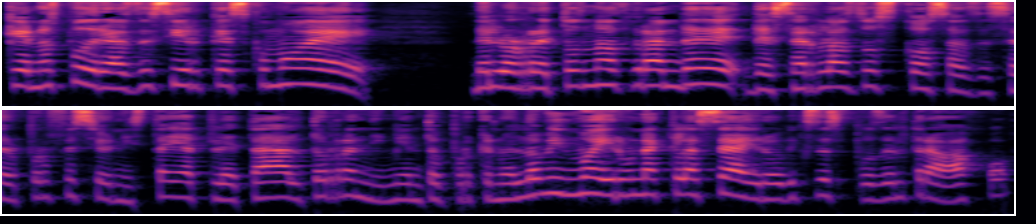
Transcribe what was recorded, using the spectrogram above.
¿qué nos podrías decir que es como de de los retos más grandes de, ser las dos cosas, de ser profesionista y atleta de alto rendimiento, porque no es lo mismo ir a una clase de aeróbics después del trabajo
